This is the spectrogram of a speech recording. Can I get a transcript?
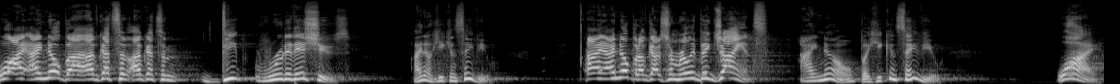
Well, I, I know, but I've got some, I've got some deep rooted issues. I know he can save you. I, I know, but I've got some really big giants. I know, but he can save you. Why?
